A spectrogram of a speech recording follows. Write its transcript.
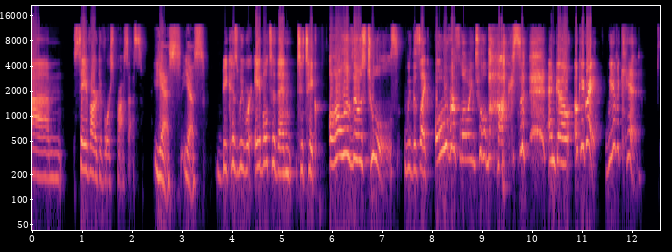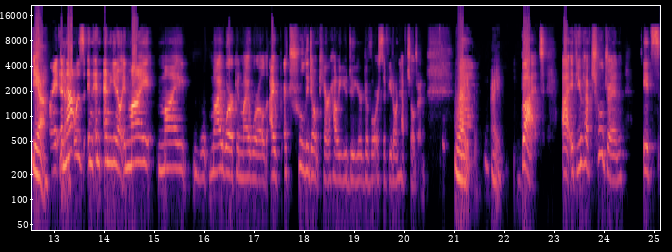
um, save our divorce process Yes. Yes. because we were able to then to take all of those tools with this like overflowing toolbox and go okay great we have a kid Yeah. right and Yeah. that was and, and and you know in my my my work in my world I, I truly don't care how you do your divorce if you don't have children Right. um, right. but uh, if you have children it's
